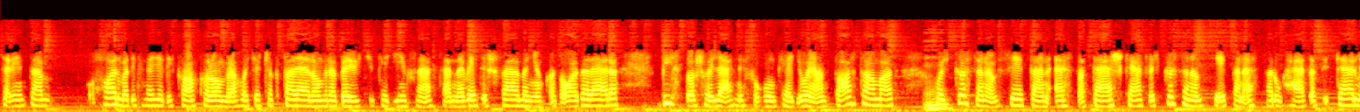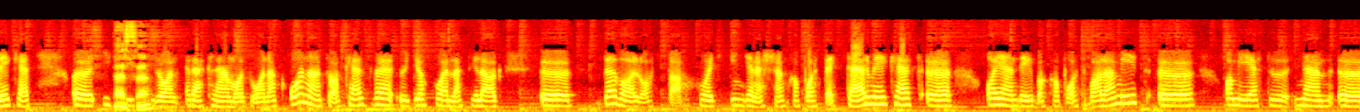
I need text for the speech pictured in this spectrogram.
szerintem harmadik, negyedik alkalomra, hogyha csak találomra beütjük egy influencer nevét, és felmenjünk az oldalára, biztos, hogy látni fogunk egy olyan tartalmat, uh-huh. hogy köszönöm szépen ezt a táskát, vagy köszönöm szépen ezt a ruházati terméket ö. XY reklámozónak. Onnantól kezdve ő gyakorlatilag ö, bevallotta, hogy ingyenesen kapott egy terméket, ö, ajándékba kapott valamit, ö, amiért ő nem, ö,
